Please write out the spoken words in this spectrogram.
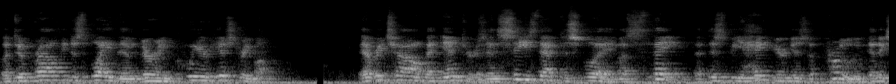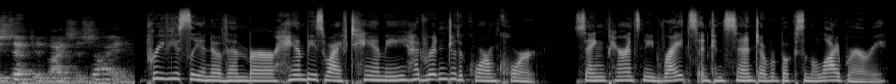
but to proudly display them during Queer History Month Every child that enters and sees that display must think that this behavior is approved and accepted by society. Previously in November, Hamby's wife Tammy had written to the quorum court saying parents need rights and consent over books in the library.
